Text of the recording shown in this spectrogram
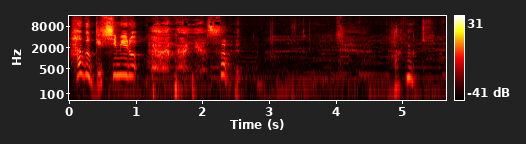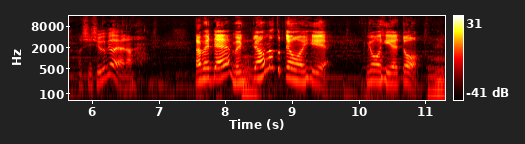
歯茎しみる。いやそれ。歯茎。歯周病やな食べて。めっちゃ甘くて美味しい、よう冷えと。うん。うん、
